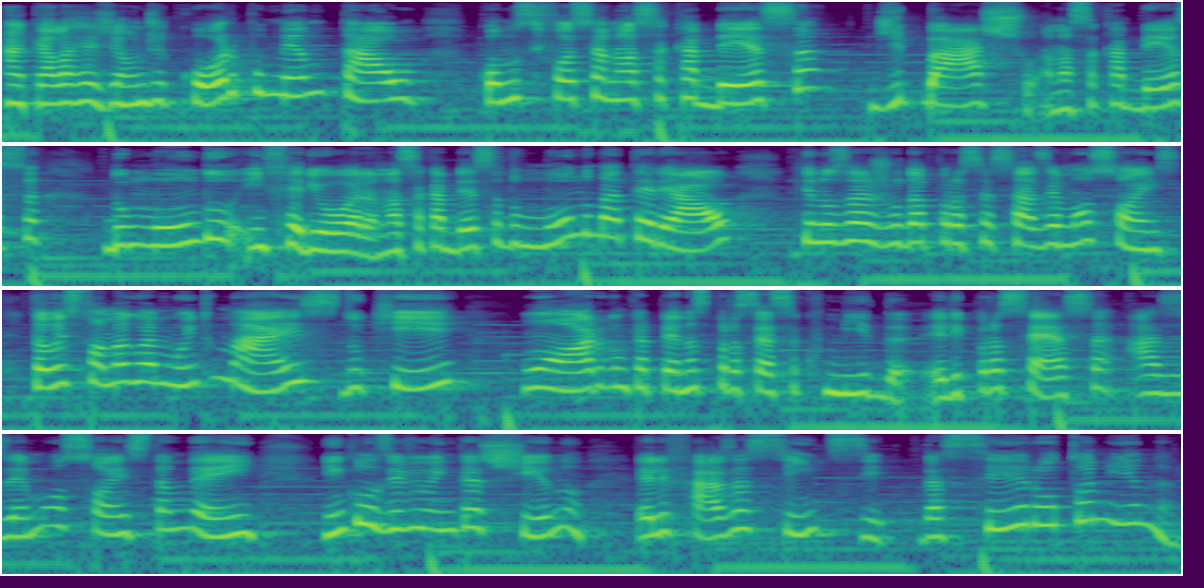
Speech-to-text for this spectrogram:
aquela região de corpo mental, como se fosse a nossa cabeça de baixo, a nossa cabeça do mundo inferior, a nossa cabeça do mundo material que nos ajuda a processar as emoções. Então o estômago é muito mais do que um órgão que apenas processa comida, ele processa as emoções também. Inclusive o intestino, ele faz a síntese da serotonina.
